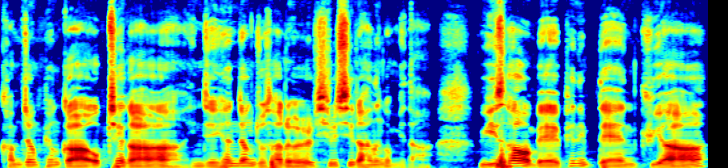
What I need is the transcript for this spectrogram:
감정평가 업체가 이제 현장 조사를 실시를 하는 겁니다. 위 사업에 편입된 귀하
